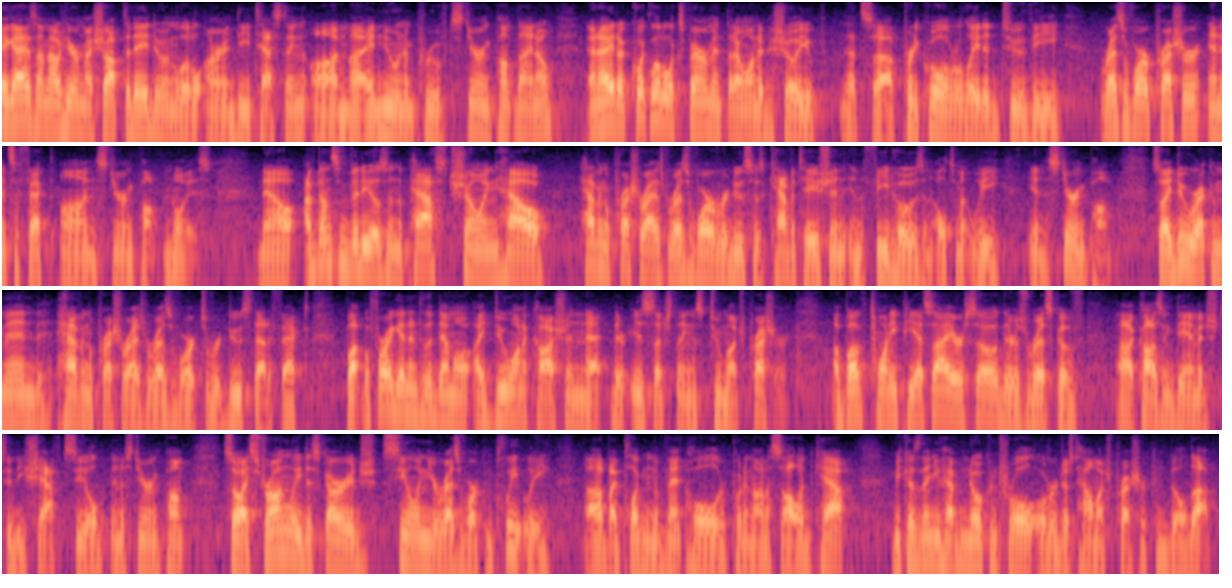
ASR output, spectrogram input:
Hey guys, I'm out here in my shop today doing a little R&D testing on my new and improved steering pump dyno. And I had a quick little experiment that I wanted to show you that's uh, pretty cool related to the reservoir pressure and its effect on steering pump noise. Now, I've done some videos in the past showing how having a pressurized reservoir reduces cavitation in the feed hose and ultimately in the steering pump. So I do recommend having a pressurized reservoir to reduce that effect. But before I get into the demo, I do want to caution that there is such thing as too much pressure. Above 20 psi or so, there's risk of uh, causing damage to the shaft seal in a steering pump. So I strongly discourage sealing your reservoir completely uh, by plugging a vent hole or putting on a solid cap because then you have no control over just how much pressure can build up.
